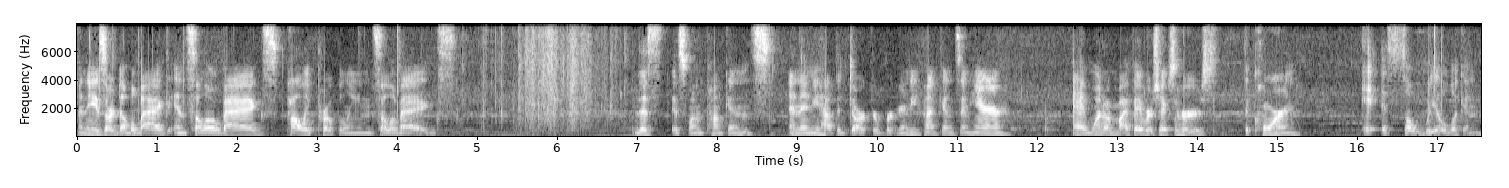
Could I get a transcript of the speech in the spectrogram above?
And these are double bagged in cello bags, polypropylene cello bags. This is one of the pumpkins. And then you have the darker burgundy pumpkins in here. And one of my favorite shapes of hers, the corn. It is so real looking.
